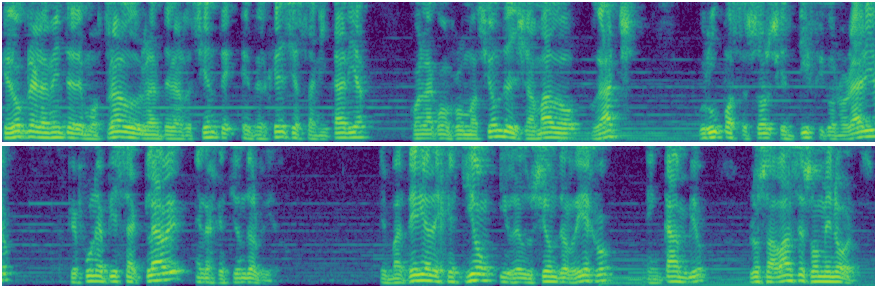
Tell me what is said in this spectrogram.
quedó claramente demostrado durante la reciente emergencia sanitaria con la conformación del llamado GACH Grupo Asesor Científico Honorario, que fue una pieza clave en la gestión del riesgo. En materia de gestión y reducción del riesgo, en cambio, los avances son menores.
